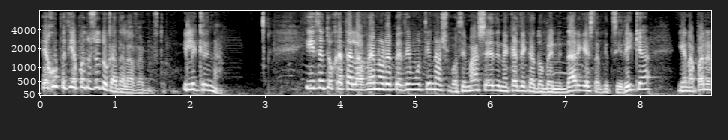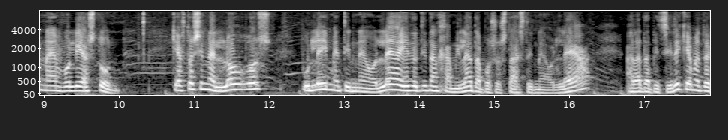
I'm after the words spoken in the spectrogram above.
Εγώ, παιδιά, πάντως δεν το καταλαβαίνω αυτό. Ειλικρινά. Ή δεν το καταλαβαίνω, ρε παιδί μου, τι να σου πω. Θυμάσαι, έδινε κάτι 150 στα πιτσιρίκια για να πάνε να εμβολιαστούν. Και αυτός είναι λόγος που λέει με την νεολαία είδε ότι ήταν χαμηλά τα ποσοστά στη νεολαία αλλά τα πιτσιρίκια με το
